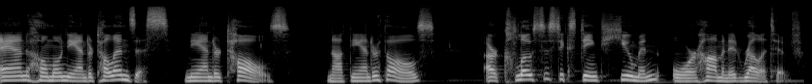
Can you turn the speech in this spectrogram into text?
And Homo neanderthalensis, Neanderthals, not Neanderthals, our closest extinct human or hominid relative.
